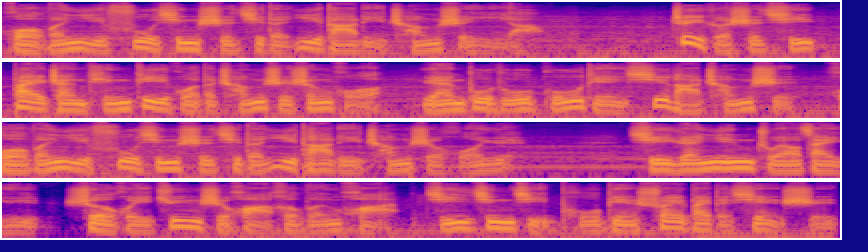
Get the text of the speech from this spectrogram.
或文艺复兴时期的意大利城市一样。这个时期，拜占庭帝国的城市生活远不如古典希腊城市或文艺复兴时期的意大利城市活跃。其原因主要在于社会军事化和文化及经济普遍衰败的现实，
